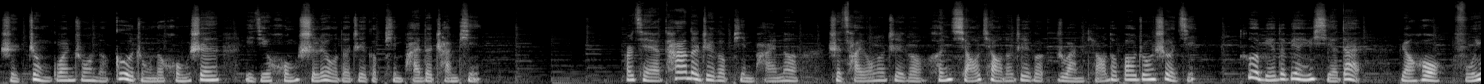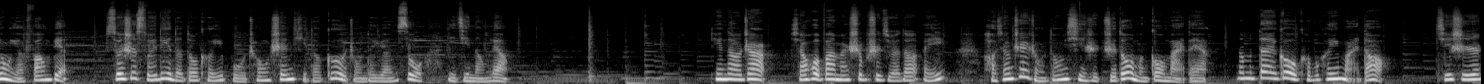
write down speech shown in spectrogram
是正官庄的各种的红参以及红石榴的这个品牌的产品。而且它的这个品牌呢，是采用了这个很小巧的这个软条的包装设计，特别的便于携带。然后服用也方便，随时随地的都可以补充身体的各种的元素以及能量。听到这儿，小伙伴们是不是觉得，哎，好像这种东西是值得我们购买的呀？那么代购可不可以买到？其实，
